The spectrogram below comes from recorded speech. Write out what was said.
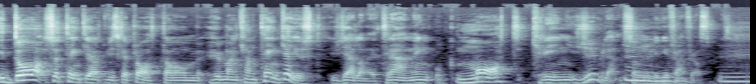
Idag så tänkte jag att vi ska prata om hur man kan tänka just gällande träning och mat kring julen som mm. nu ligger framför oss. Mm.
